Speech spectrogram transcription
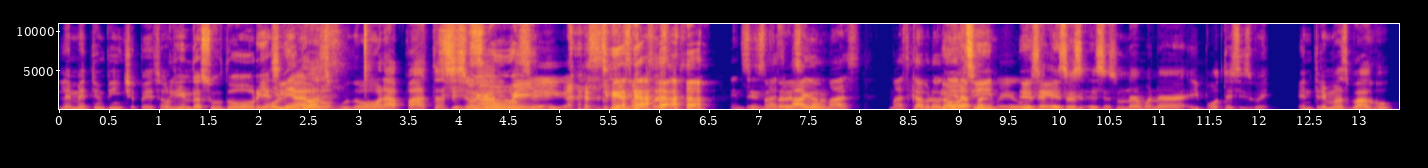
le mete un pinche peso. Oliendo a sudor y a oliendo a sudor, a patas. Así y soy yo, güey. Sí, es somos más vago, cigarro. más, más cabrón No, era sí, para el juego. esa, güey. eso es, esa es una buena hipótesis, güey. Entre más vago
